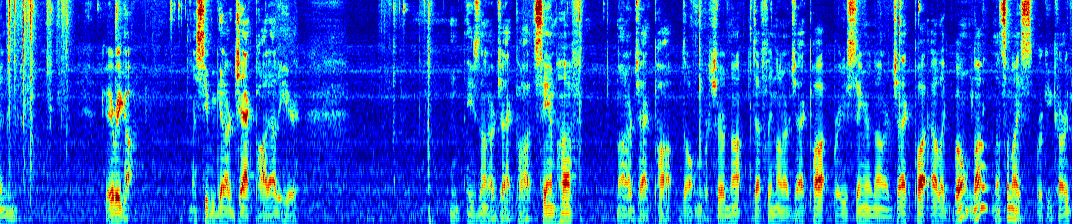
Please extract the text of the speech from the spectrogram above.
And okay, here we go. Let's see if we get our jackpot out of here. He's not our jackpot. Sam Huff, not our jackpot. Dalton for sure, not definitely not our jackpot. Brady Singer, not our jackpot. Alec Bohm, no, that's a nice rookie card.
